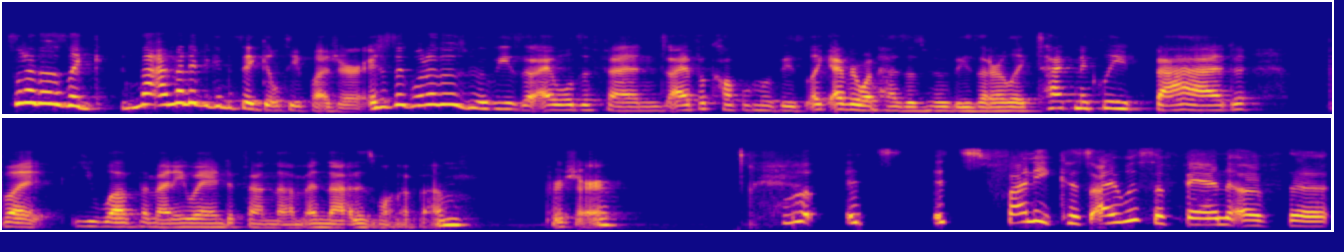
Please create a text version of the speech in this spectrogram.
it's one of those like, not, I'm not even going to say guilty pleasure. It's just like one of those movies that I will defend. I have a couple movies, like everyone has those movies that are like technically bad, but you love them anyway and defend them. And that is one of them for sure. Well, it's it's funny because I was a fan of the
